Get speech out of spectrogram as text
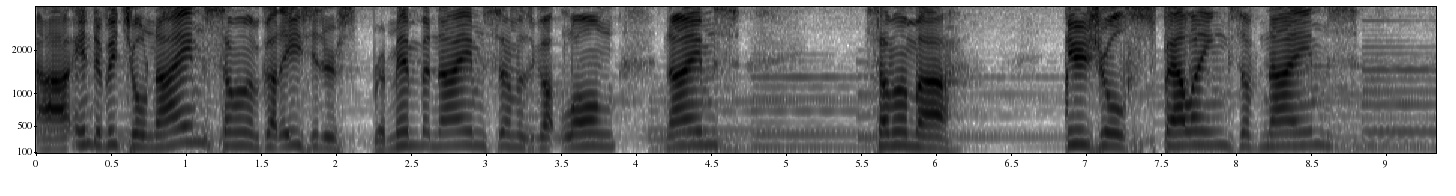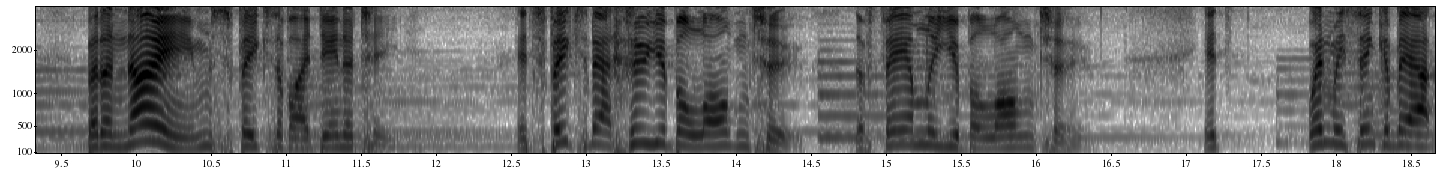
uh, individual names. Some of them have got easy to remember names. Some of us have got long names. Some of them are usual spellings of names. But a name speaks of identity. It speaks about who you belong to, the family you belong to. It, when we think about,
